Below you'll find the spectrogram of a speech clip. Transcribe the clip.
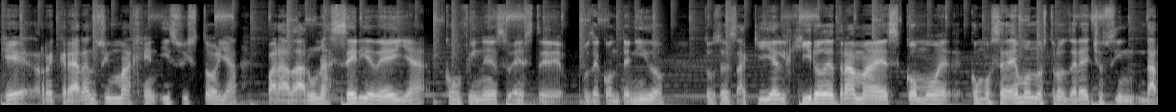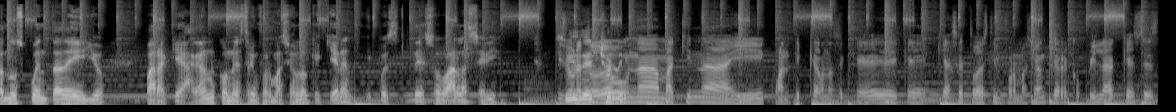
que recrearan su imagen y su historia para dar una serie de ella con fines este, pues de contenido. Entonces aquí el giro de trama es cómo, cómo cedemos nuestros derechos sin darnos cuenta de ello para que hagan con nuestra información lo que quieran. Y pues de eso va la serie. Y Sí, sobre de todo hecho, le- una máquina ahí cuántica o no sé qué, que, que hace toda esta información, que recopila, que ese es-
